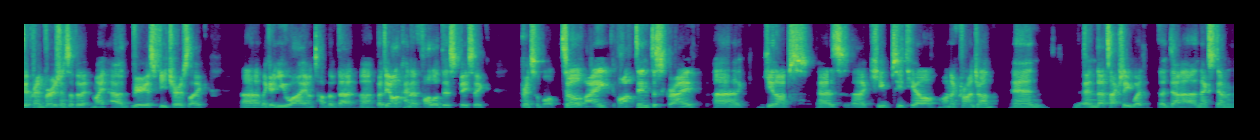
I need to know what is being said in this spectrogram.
different versions of it might add various features like uh, like a UI on top of that, uh, but they all kind of follow this basic principle. So I often describe uh, GitOps as uh, kubectl on a cron job, and and that's actually what the de- uh, next demo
